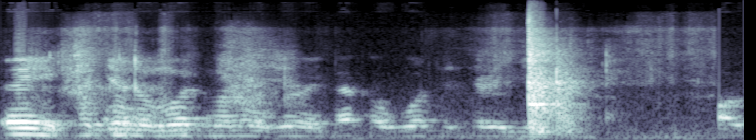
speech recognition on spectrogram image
એ ખજાનો મોટ મને જોવે કાકા મોટે ચડી ગયો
